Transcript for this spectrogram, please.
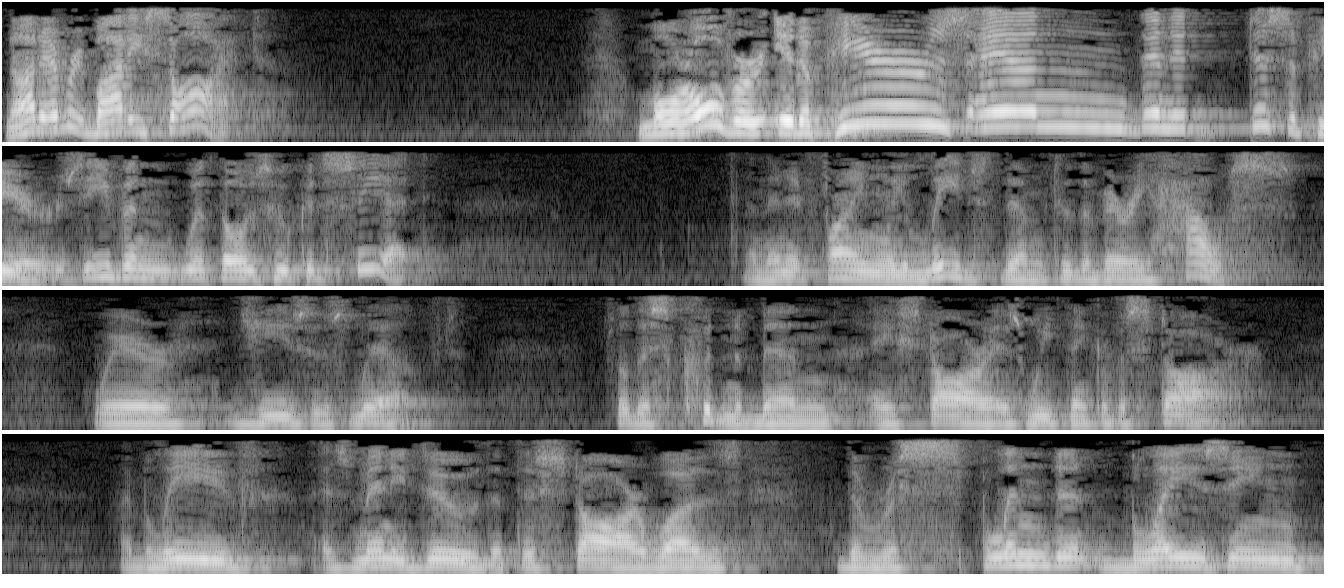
Not everybody saw it. Moreover, it appears and then it disappears, even with those who could see it. And then it finally leads them to the very house where Jesus lived. So this couldn't have been a star as we think of a star. I believe, as many do, that this star was the resplendent, blazing,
